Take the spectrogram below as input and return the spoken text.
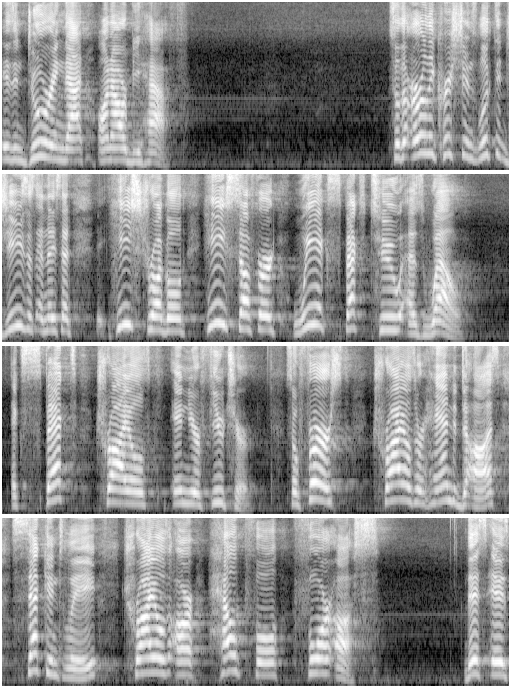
is enduring that on our behalf. So the early Christians looked at Jesus and they said, He struggled, He suffered, we expect to as well. Expect trials in your future. So, first, trials are handed to us. Secondly, trials are helpful for us. This is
